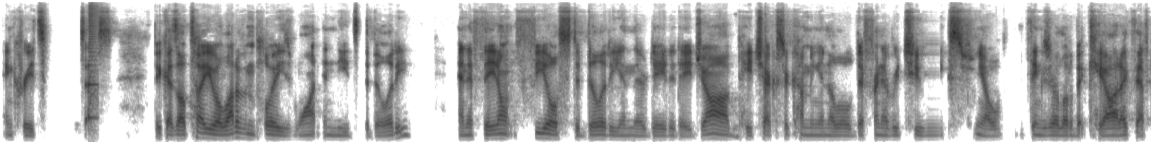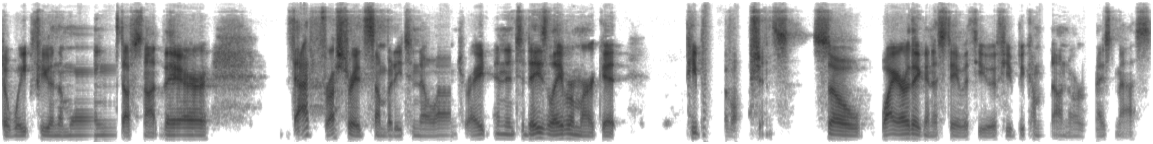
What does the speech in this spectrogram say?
and create success? Because I'll tell you, a lot of employees want and need stability. And if they don't feel stability in their day-to-day job, paychecks are coming in a little different every two weeks. You know, things are a little bit chaotic. They have to wait for you in the morning. Stuff's not there. That frustrates somebody to no end, right? And in today's labor market, people have options. So why are they going to stay with you if you become an unorganized mess?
